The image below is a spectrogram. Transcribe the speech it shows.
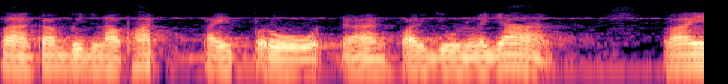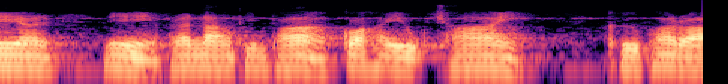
ปากำบินลาพัดไปโปรดด่างปริยุนระยาตไปนี่พระนางพิมพาก็ให้ลูกชาย คือพระรา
